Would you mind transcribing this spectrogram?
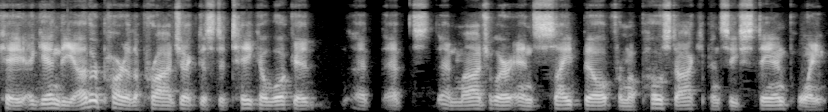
Okay, again, the other part of the project is to take a look at, at, at, at modular and site built from a post-occupancy standpoint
